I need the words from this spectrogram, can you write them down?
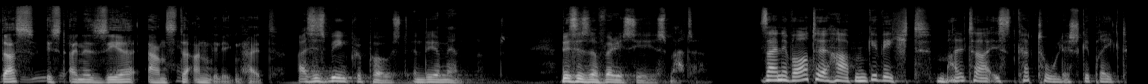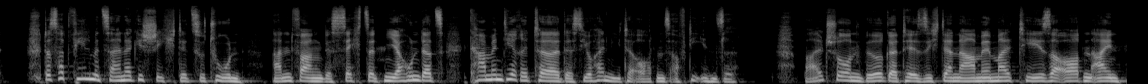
Das ist eine sehr ernste Angelegenheit. Seine Worte haben Gewicht. Malta ist katholisch geprägt. Das hat viel mit seiner Geschichte zu tun. Anfang des 16. Jahrhunderts kamen die Ritter des Johanniterordens auf die Insel. Bald schon bürgerte sich der Name Malteserorden ein.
